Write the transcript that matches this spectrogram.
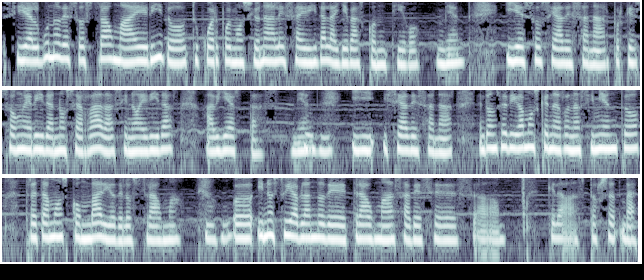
si alguno de esos traumas ha herido tu cuerpo emocional, esa herida la llevas contigo, bien, y eso se ha de sanar, porque son heridas no cerradas, sino heridas abiertas, bien, y, y se ha de sanar. Entonces, digamos que en el Renacimiento tratamos con varios de los traumas, Eh, y no estoy hablando de traumas a veces. Que las personas...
